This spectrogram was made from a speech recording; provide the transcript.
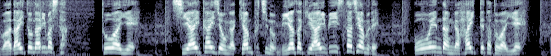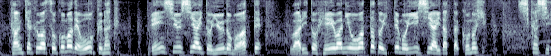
話題となりました。とはいえ試合会場がキャンプ地の宮崎 IB スタジアムで応援団が入ってたとはいえ観客はそこまで多くなく練習試合というのもあって割と平和に終わったと言ってもいい試合だったこの日。しかし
